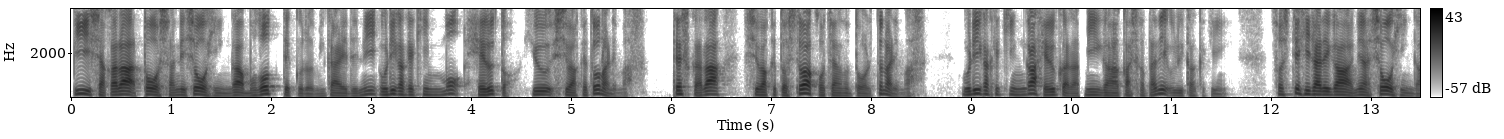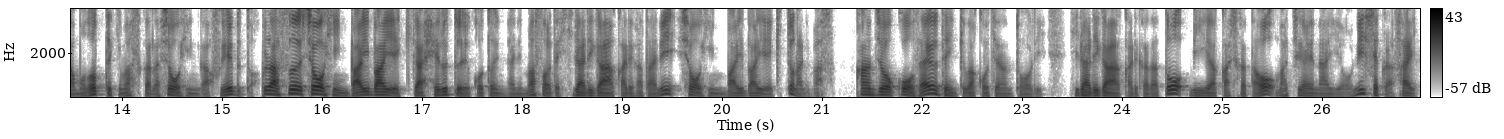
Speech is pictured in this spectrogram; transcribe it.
B 社から当社に商品が戻ってくる見返りに売掛金も減るという仕分けとなります。ですから、仕分けとしてはこちらの通りとなります。売掛金が減るから右側貸し方に売掛金。そして左側には商品が戻ってきますから商品が増えると。プラス商品売買益が減るということになりますので、左側借り方に商品売買益となります。勘定口座への転記はこちらの通り、左側借り方と右側貸し方を間違えないようにしてください。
